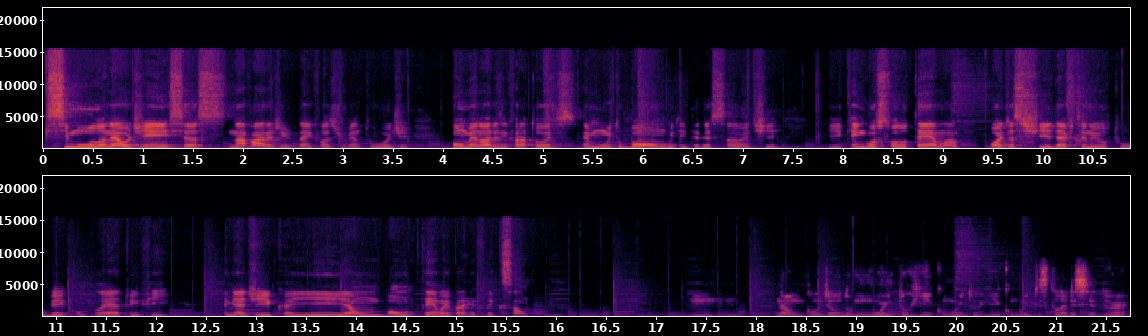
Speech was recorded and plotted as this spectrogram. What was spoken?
que simula né, audiências na vara de, da infância e juventude com menores infratores. É muito bom, muito interessante. E quem gostou do tema pode assistir, deve ter no YouTube aí completo, enfim. É minha dica aí, é um bom tema aí para reflexão. Uhum. Não, um conteúdo muito rico, muito rico, muito esclarecedor.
